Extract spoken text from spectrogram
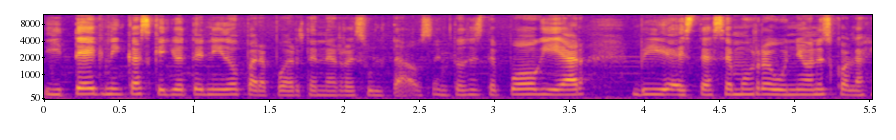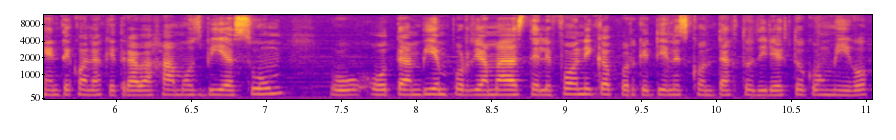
y técnicas que yo he tenido para poder tener resultados. Entonces te puedo guiar, este, hacemos reuniones con la gente con la que trabajamos vía Zoom o, también por llamadas telefónicas porque tienes contacto directo conmigo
